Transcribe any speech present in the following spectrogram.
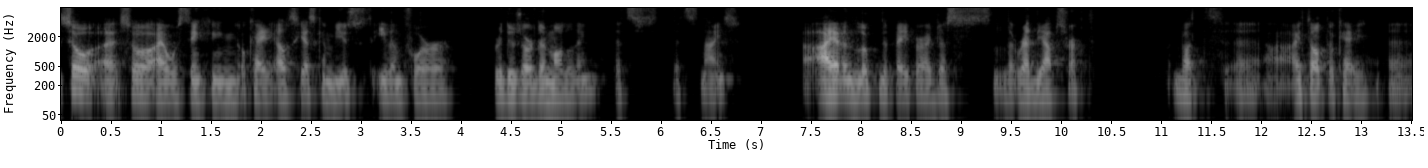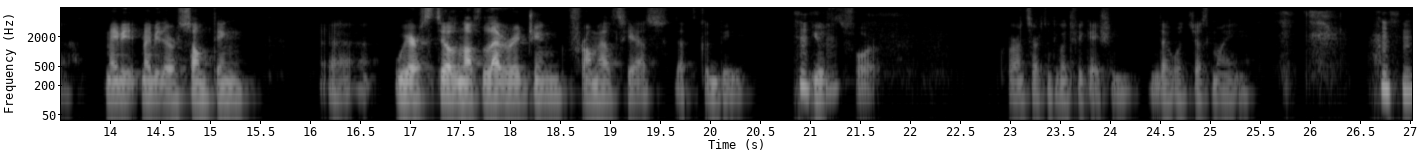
so, uh, so I was thinking, okay, LCS can be used even for reduced order modeling. That's that's nice. I haven't looked the paper. I just read the abstract, but uh, I thought, okay, uh, maybe maybe there's something uh, we are still not leveraging from LCS that could be mm-hmm. used for for uncertainty quantification. That was just my. Mm-hmm.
